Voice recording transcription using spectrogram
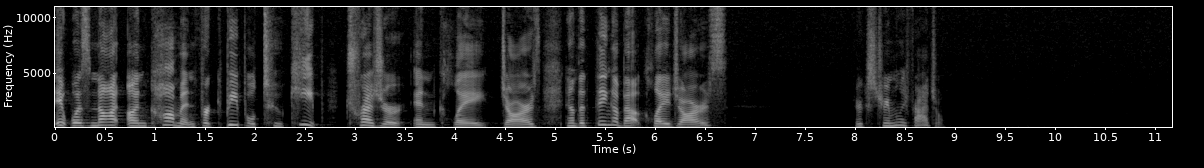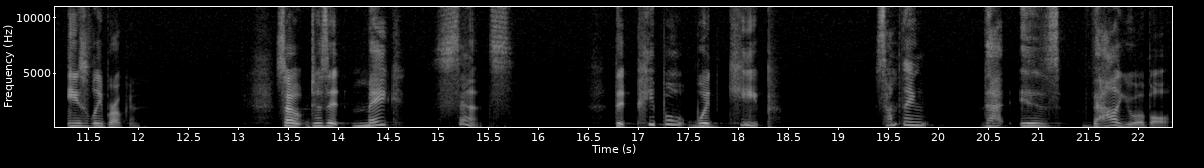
it was not uncommon for people to keep treasure in clay jars. Now, the thing about clay jars they're extremely fragile, easily broken. So, does it make sense that people would keep something that is valuable,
